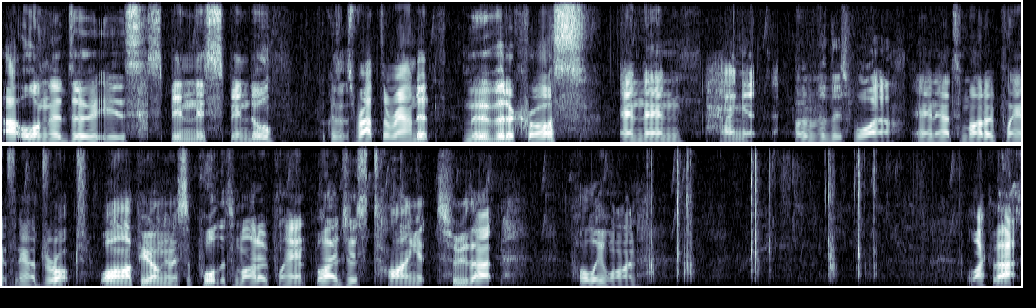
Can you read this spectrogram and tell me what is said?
uh, all I'm going to do is spin this spindle because it's wrapped around it, move it across, and then hang it over this wire. And our tomato plant's now dropped. While I'm up here, I'm going to support the tomato plant by just tying it to that poly line like that.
